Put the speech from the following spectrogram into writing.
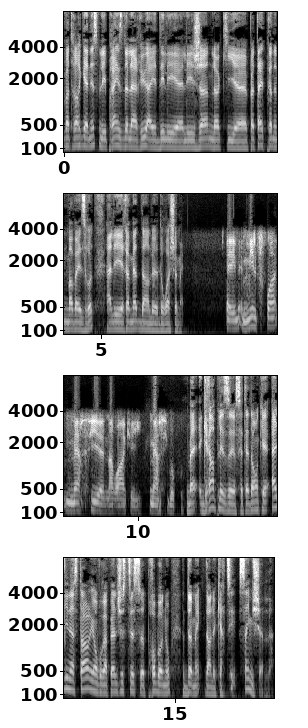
votre organisme, les Princes de la rue, à aider les, les jeunes là, qui euh, peut-être prennent une mauvaise route, à les remettre dans le droit chemin. Et mille fois, merci euh, de m'avoir accueilli. Merci beaucoup. Ben, grand plaisir. C'était donc Ali Nestor et on vous rappelle Justice Pro Bono demain dans le quartier Saint-Michel.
